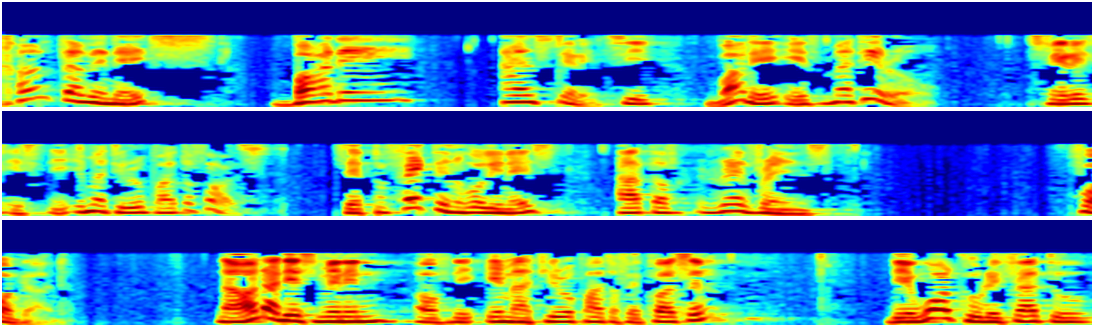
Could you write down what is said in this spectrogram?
contaminates body and spirit. See, body is material, spirit is the immaterial part of us. Say, perfecting holiness out of reverence for God. Now, under this meaning of the immaterial part of a person, the word could refer to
